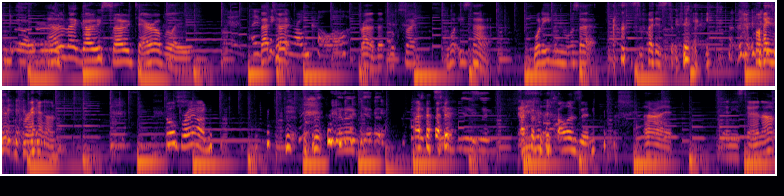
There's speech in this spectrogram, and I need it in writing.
no. How did that go so terribly? I That picked the wrong color. Brad, that looks like. What is that? What even was that supposed to be? Why is it brown? It's all brown. I don't get it. It's Yeah. confusing. I couldn't put colours in. Alright. Denny's turn up.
